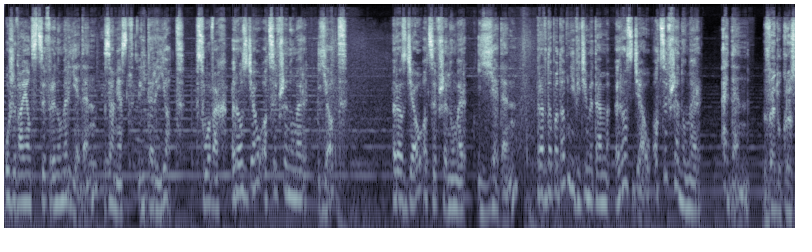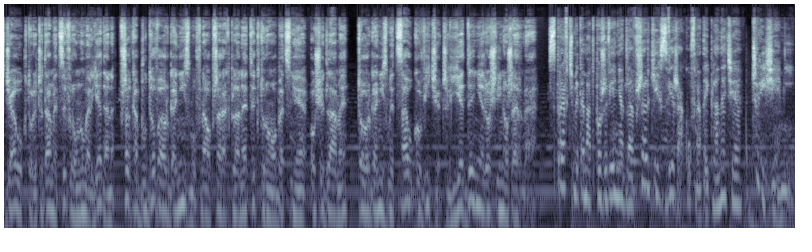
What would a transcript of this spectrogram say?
Używając cyfry numer 1 zamiast litery J w słowach rozdział o cyfrze numer J. Rozdział o cyfrze numer 1. Prawdopodobnie widzimy tam rozdział o cyfrze numer 1. Według rozdziału, który czytamy cyfrą numer 1, wszelka budowa organizmów na obszarach planety, którą obecnie osiedlamy, to organizmy całkowicie, czyli jedynie roślinożerne. Sprawdźmy temat pożywienia dla wszelkich zwierzaków na tej planecie, czyli Ziemi.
